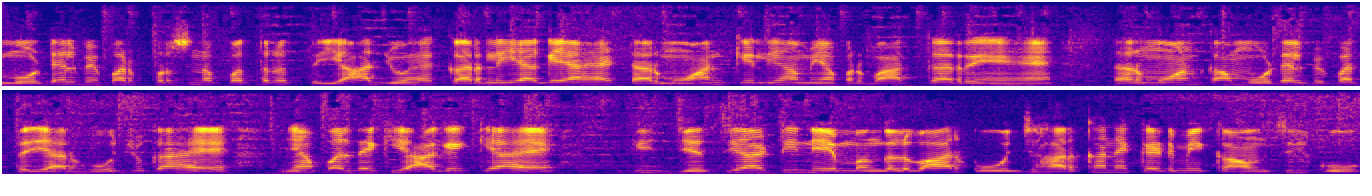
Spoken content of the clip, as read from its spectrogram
मॉडल पेपर प्रश्न पत्र तैयार जो है कर लिया गया है। टर्म वन के लिए हम यहाँ पर बात कर रहे हैं। टर्म वन का मॉडल पेपर तैयार हो चुका है। यहाँ पर देखिए आगे क्या है कि जे ने मंगलवार को झारखंड एकेडमी काउंसिल को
